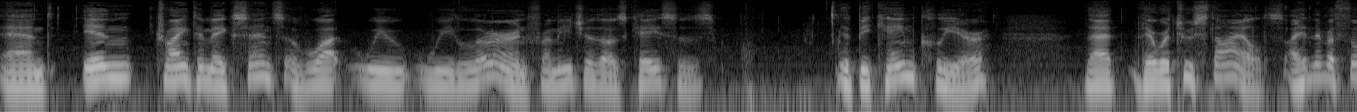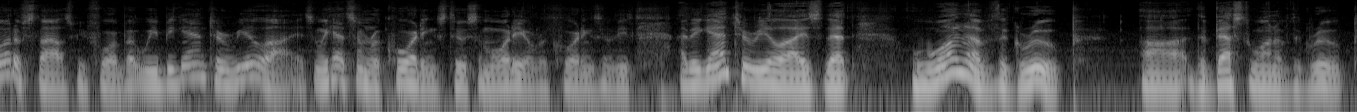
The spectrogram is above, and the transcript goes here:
And in trying to make sense of what we, we learned from each of those cases, it became clear that there were two styles. I had never thought of styles before, but we began to realize, and we had some recordings too, some audio recordings of these. I began to realize that one of the group, uh, the best one of the group,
